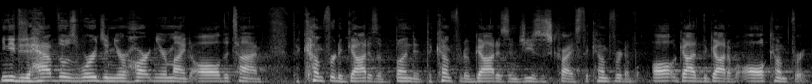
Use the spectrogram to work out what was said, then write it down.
You need to have those words in your heart and your mind all the time. The comfort of God is abundant. The comfort of God is in Jesus Christ. The comfort of all God, the God of all comfort.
